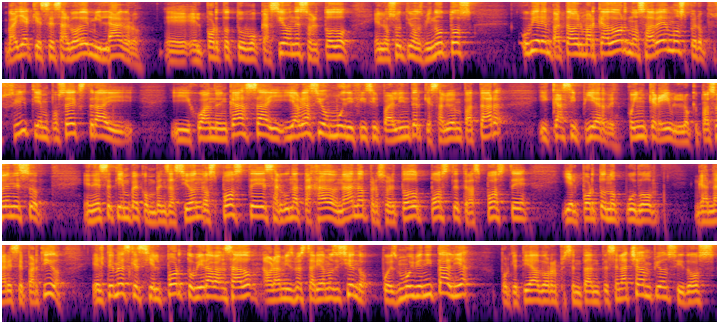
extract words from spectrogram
Vaya que se salvó de milagro. Eh, el Porto tuvo ocasiones, sobre todo en los últimos minutos. Hubiera empatado el marcador, no sabemos, pero pues sí, tiempos extra y, jugando en casa. Y, habría sido muy difícil para el Inter que salió a empatar y casi pierde. Fue increíble lo que pasó en, eso, en ese tiempo de compensación. Los postes, alguna tajada de Nana, pero sobre todo poste tras poste. Y el Porto no pudo ganar ese partido. El tema es que si el Porto hubiera avanzado, ahora mismo estaríamos diciendo, pues muy bien Italia, porque tiene dos representantes en la Champions y dos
